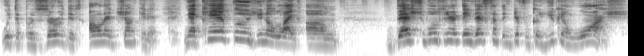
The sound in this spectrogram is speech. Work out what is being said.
with the preservatives, all that junk in it. Now canned foods, you know, like um vegetables and everything, that's something different because you can wash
